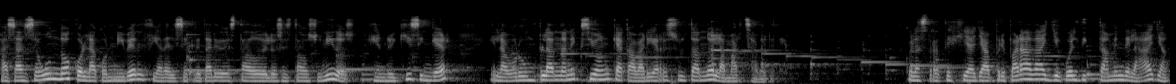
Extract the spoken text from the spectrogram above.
Hassan II, con la connivencia del secretario de Estado de los Estados Unidos, Henry Kissinger, elaboró un plan de anexión que acabaría resultando en la Marcha Verde. Con la estrategia ya preparada llegó el dictamen de La Haya,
